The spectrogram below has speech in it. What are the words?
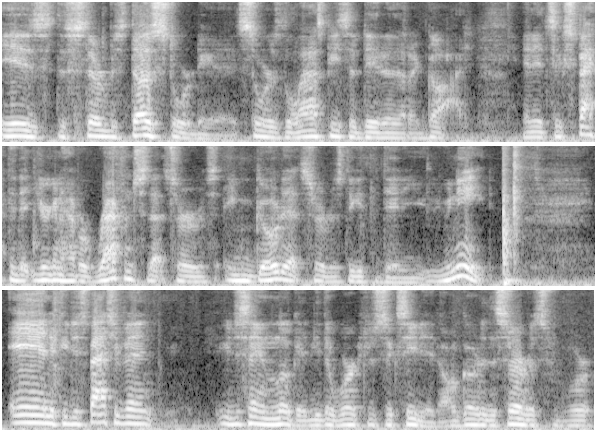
is the service does store data. It stores the last piece of data that I got. And it's expected that you're gonna have a reference to that service and go to that service to get the data you, you need. And if you dispatch event, you're just saying, look, it either worked or succeeded. I'll go to the service for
